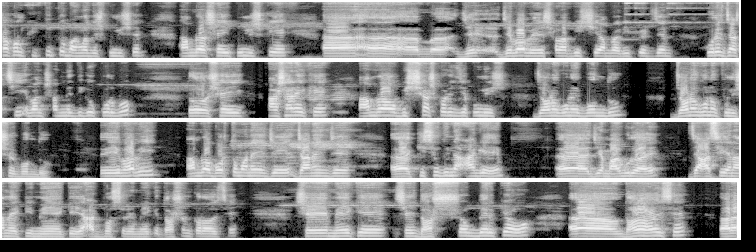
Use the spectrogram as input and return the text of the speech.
সকল কৃতিত্ব বাংলাদেশ পুলিশের। আমরা সেই পুলিশকে যেভাবে সারা বিশ্বে আমরা রিপ্রেজেন্ট করে যাচ্ছি এবং সামনের দিকেও করব, তো সেই আশা রেখে আমরাও বিশ্বাস করি যে পুলিশ জনগণের বন্ধু, জনগণও পুলিশের বন্ধু। তো এভাবেই আমরা বর্তমানে যে, জানেন যে কিছুদিন আগে যে মাগুরায় যে আসিয়া নামে একটি মেয়েকে, আট বছরের মেয়েকে ধর্ষণ করা হয়েছে, সে মেয়েকে, সেই ধর্ষকদেরকেও ধরা হয়েছে। তারা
